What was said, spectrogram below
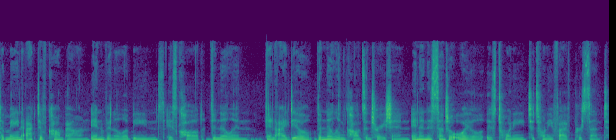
The main active compound in vanilla beans is called vanillin. An ideal vanillin concentration in an essential oil is 20 to 25%.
